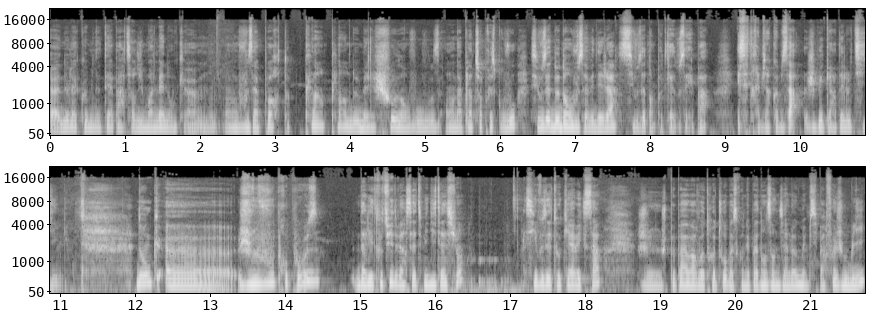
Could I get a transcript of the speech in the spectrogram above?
euh, de la communauté à partir du mois de mai. Donc euh, on vous apporte plein plein de belles choses. On, vous, on a plein de surprises pour vous. Si vous êtes dedans vous savez déjà. Si vous êtes dans le podcast vous savez pas. Et c'est très bien comme ça. Je vais garder le teasing. Donc je vous propose d'aller tout de suite vers cette méditation. Si vous êtes ok avec ça, je ne peux pas avoir votre tour parce qu'on n'est pas dans un dialogue, même si parfois j'oublie.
